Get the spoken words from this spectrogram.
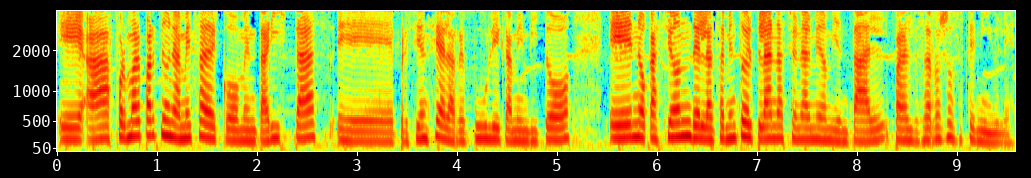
eh, a formar parte de una mesa de comentaristas, eh, Presidencia de la República me invitó, en ocasión del lanzamiento del Plan Nacional Medioambiental para el Desarrollo Sostenible.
